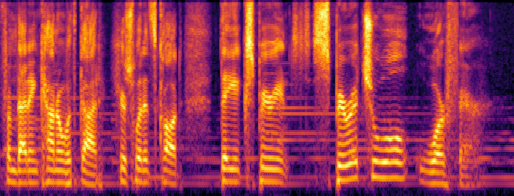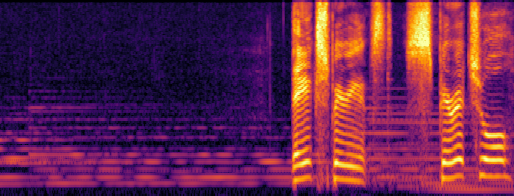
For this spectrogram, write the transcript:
from that encounter with God. Here's what it's called they experienced spiritual warfare. They experienced spiritual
